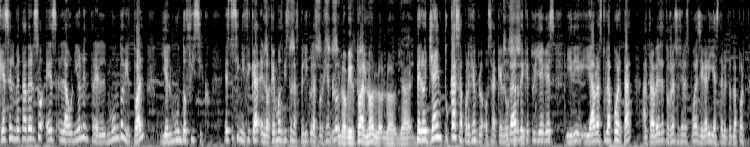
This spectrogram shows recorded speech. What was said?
¿Qué es el metaverso? Es la unión entre el mundo virtual y el mundo físico. Esto significa, en lo que hemos visto en las películas, por ejemplo, Sí, lo virtual, ¿no? Lo, lo- ya, pero ya en tu casa, por ejemplo. O sea, que en Sí, lugar sí, de que tú llegues y, abras tú la puerta, a través de tus redes sociales puedes llegar y ya está abierta la puerta.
